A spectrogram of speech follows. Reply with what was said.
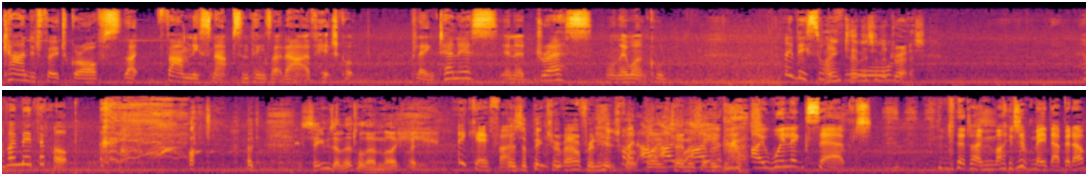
candid photographs, like family snaps and things like that of Hitchcock playing tennis in a dress. Well, they weren't called. Like they sort Playing of tennis in a dress. Have I made that up? It seems a little unlikely. Okay, fine. There's a picture of Alfred Hitchcock Fine, playing I, tennis I, in a dress. I, I will accept that I might have made that bit up.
